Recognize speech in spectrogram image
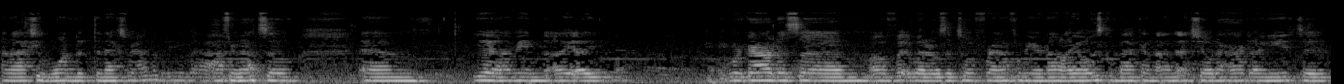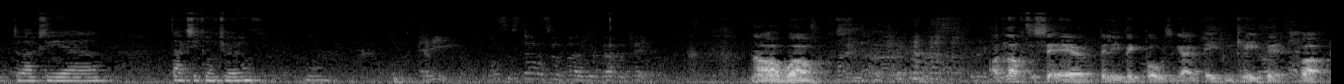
and I actually won the, the next round. I believe after that. So um, yeah, I mean, I. I regardless um, of whether it was a tough round for me or not, I always come back and, and, and show the heart I need to, to actually uh, to actually come through. Yeah. Eddie, what's the status of uh, your bet with Jake? Oh well, I'd love to sit here, Billy Big Balls, and go, he can keep it, but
